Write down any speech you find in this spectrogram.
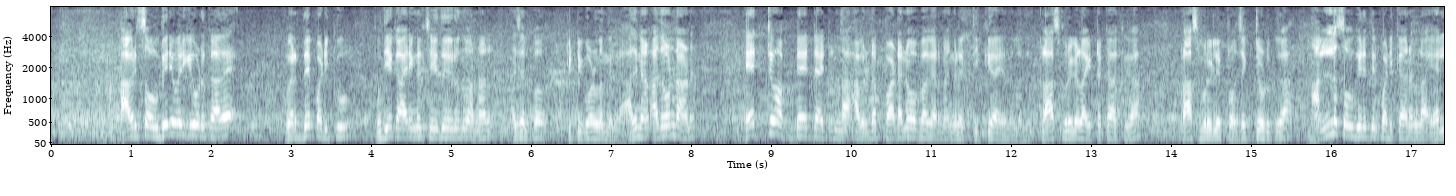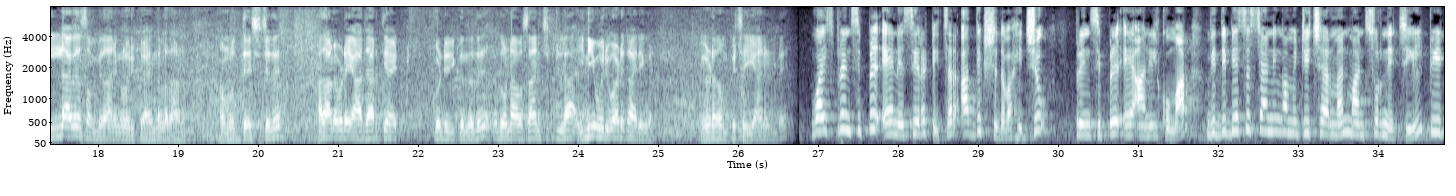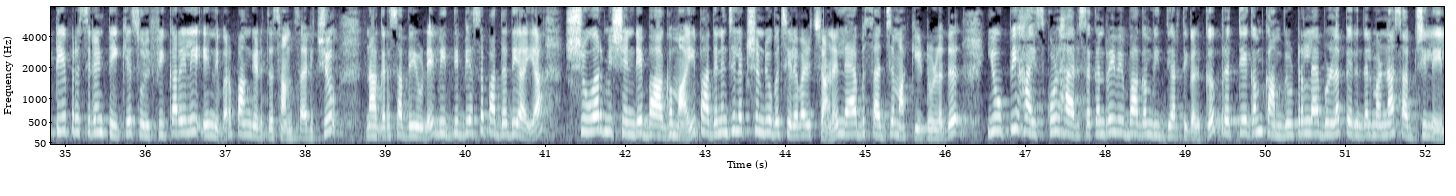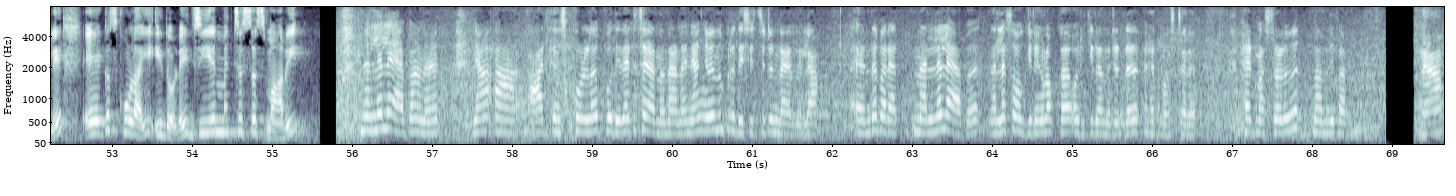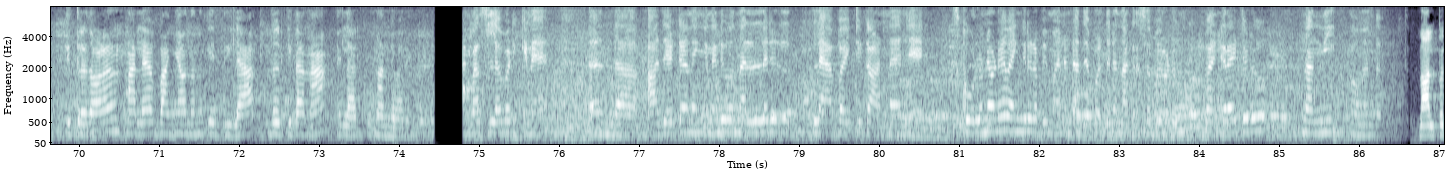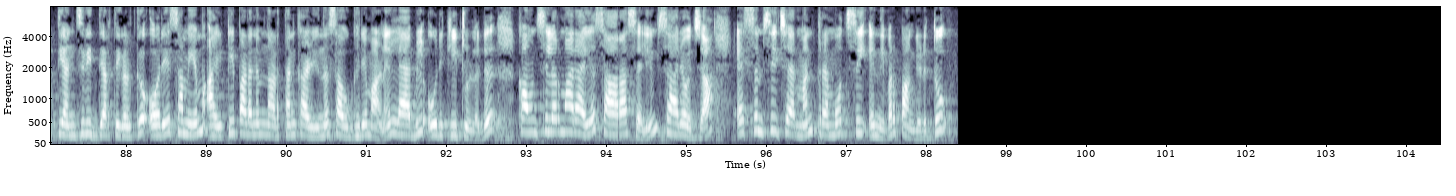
അവർ സൗകര്യം ഒരുക്കി കൊടുക്കാതെ വെറുതെ പഠിക്കൂ പുതിയ കാര്യങ്ങൾ ചെയ്തു തരും എന്ന് പറഞ്ഞാൽ അത് ചിലപ്പോൾ കിട്ടിക്കൊള്ളണമെന്നില്ല. അതിനാ അതുകൊണ്ടാണ് ഏറ്റവും അപ്ഡേറ്റ് ആയിട്ടുള്ള അവരുടെ പഠനോപകരണങ്ങൾ എത്തിക്കുക എന്നുള്ളത്. ക്ലാസ് മുറികൾ ഹൈടെക് ആക്കുക ക്ലാസ് മുറിയിൽ പ്രൊജക്റ്റ് കൊടുക്കുക. നല്ല സൗകര്യത്തിൽ പഠിക്കാനുള്ള എല്ലാവിധ സംവിധാനങ്ങളും ഒരുക്കുക എന്നുള്ളതാണ് നമ്മൾ ഉദ്ദേശിച്ചത്. അതാണ് ഇവിടെ യാഥാർത്ഥ്യമായിക്കൊണ്ടിരിക്കുന്നത്. അതുകൊണ്ട് അവസാനിച്ചിട്ടില്ല. ഇനിയും ഒരുപാട് കാര്യങ്ങൾ ഇവിടെ നമുക്ക് ചെയ്യാനുണ്ട്. Vice principal A Naseera teacher അധ്യക്ഷത വഹിച്ചു. പ്രിൻസിപ്പൽ എ അനിൽകുമാർ വിദ്യാഭ്യാസ standing committee chairman Mansoor Nechiyil P T A president T K Sulfikarali എന്നിവർ പങ്കെടുത്ത് സംസാരിച്ചു. നഗരസഭയുടെ വിദ്യാഭ്യാസ പദ്ധതിയായ ഷുവർ മിഷന്റെ ഭാഗമായി പതിനഞ്ച് ലക്ഷം രൂപ ചിലവഴിച്ചാണ് lab സജ്ജമാക്കിയിട്ടുള്ളത്. U P high school higher secondary വിഭാഗം വിദ്യാർത്ഥികൾക്ക് പ്രത്യേകം കമ്പ്യൂട്ടർ ലാബുള്ള പെരിന്തൽമണ്ണ സബ് ജില്ലയിലെ ഏക സ്കൂളായി ഇതോടെ ജി മാറി. നല്ല ലാബാണ്. ഞാൻ ആദ്യ സ്കൂളിൽ പുതിയതായിട്ട് ചേർന്നതാണ്. ഞാൻ അങ്ങനെയൊന്നും പ്രതീക്ഷിച്ചിട്ടുണ്ടായിരുന്നില്ല. എന്താ പറയുക നല്ല ലാബ് നല്ല സൗകര്യങ്ങളൊക്കെ ഒരുക്കി തന്നിട്ടുണ്ട് ഹെഡ് മാസ്റ്റർ ഹെഡ് മാസ്റ്ററോട് നന്ദി പറഞ്ഞു. ഞാൻ ഇത്രത്തോളം നല്ല ഭംഗിയാവുന്നൊന്നും കരുതിയില്ല. ഇതൊരുക്കി തന്ന എല്ലാവർക്കും നന്ദി പറയും ക്ലാസ്സിലാണ് പഠിക്കണേ? എന്താ ആദ്യമായിട്ടാണ് ഇങ്ങനെ ഒരു നല്ലൊരു ലാബായിട്ട് കാണുന്നത് തന്നെ. സ്കൂളിനോട് ഭയങ്കര ഒരു അഭിമാനമുണ്ട്. അതേപോലെ തന്നെ നഗരസഭയോടും ഭയങ്കരമായിട്ടൊരു നന്ദി തോന്നുന്നുണ്ട്. നാൽപ്പത്തി അഞ്ച് വിദ്യാർത്ഥികൾക്ക് ഒരേ സമയം ഐ ടി പഠനം നടത്താൻ കഴിയുന്ന സൗകര്യമാണ് ലാബിൽ ഒരുക്കിയിട്ടുള്ളത്. കൗൺസിലർമാരായ Sara Saleem Saroja S M C chairman Pramod C എന്നിവർ പങ്കെടുത്തു.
